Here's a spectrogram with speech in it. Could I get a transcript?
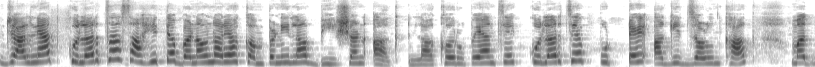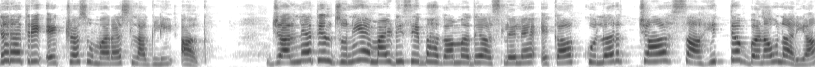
जालन्यात कूलरचं साहित्य बनवणाऱ्या कंपनीला भीषण आग. लाखो रुपयांचे कूलरचे पुट्टे आगीत जळून खाक. मध्यरात्री एकच्या सुमारास लागली आग. जालन्यातील जुनी एम आय डी सी भागामध्ये असलेल्या एका कूलरच्या साहित्य बनवणाऱ्या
